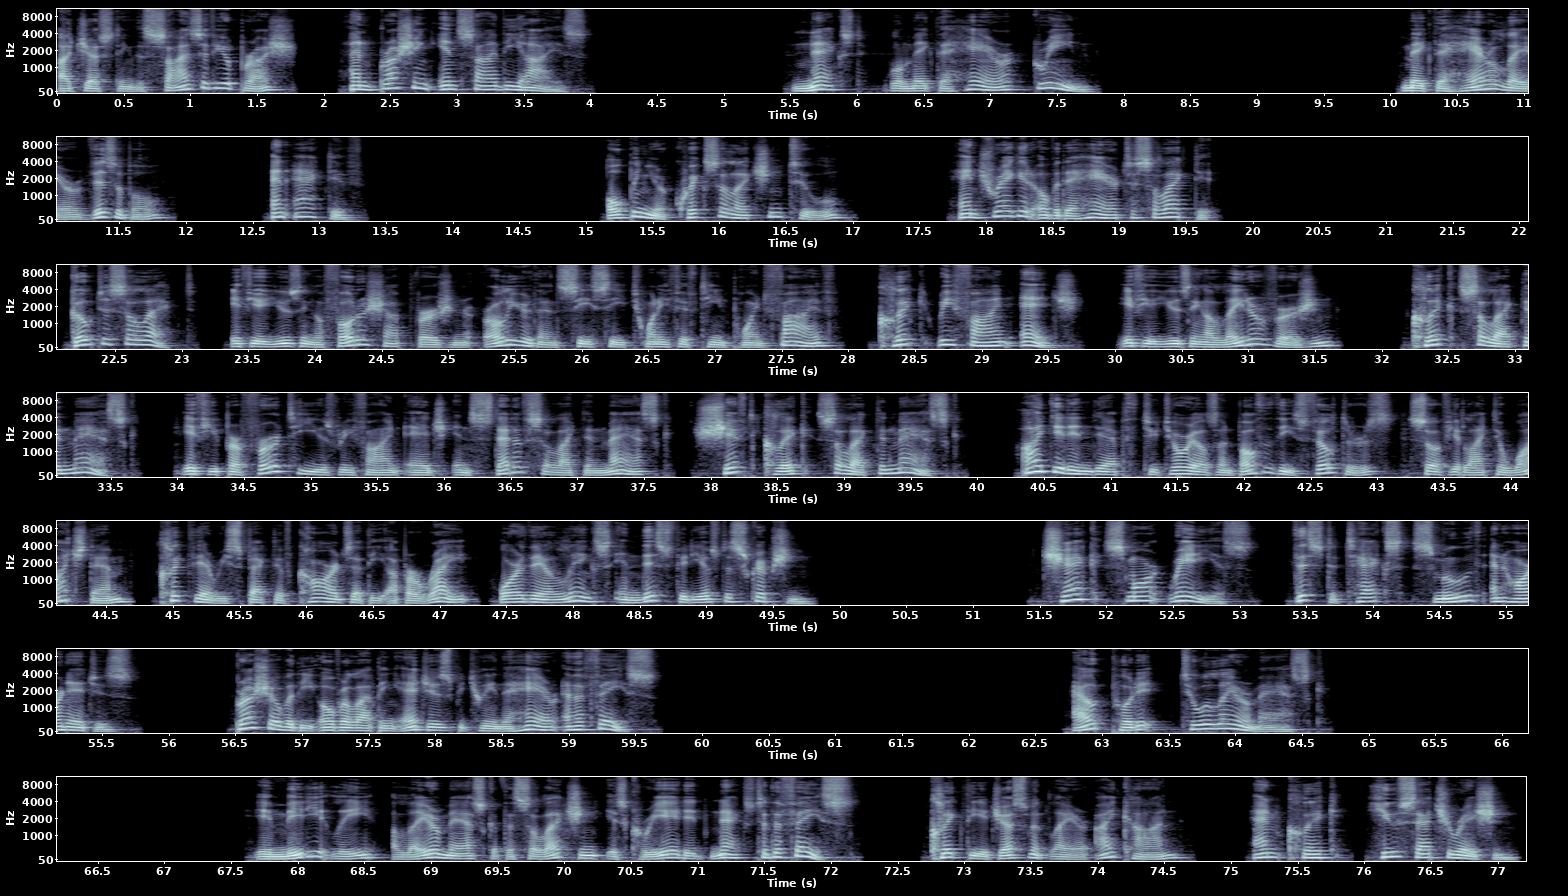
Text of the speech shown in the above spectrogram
adjusting the size of your brush, and brushing inside the eyes. Next, we'll make the hair green. Make the hair layer visible and active. Open your Quick Selection tool and drag it over the hair to select it. Go to Select. If you're using a Photoshop version earlier than CC 2015.5, click Refine Edge. If you're using a later version, click Select and Mask. If you prefer to use Refine Edge instead of Select and Mask, Shift-click Select and Mask. I did in-depth tutorials on both of these filters, so if you'd like to watch them, click their respective cards at the upper right or their links in this video's description. Check Smart Radius. This detects smooth and hard edges. Brush over the overlapping edges between the hair and the face. Output it to a layer mask. Immediately, a layer mask of the selection is created next to the face. Click the adjustment layer icon and click Hue Saturation.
